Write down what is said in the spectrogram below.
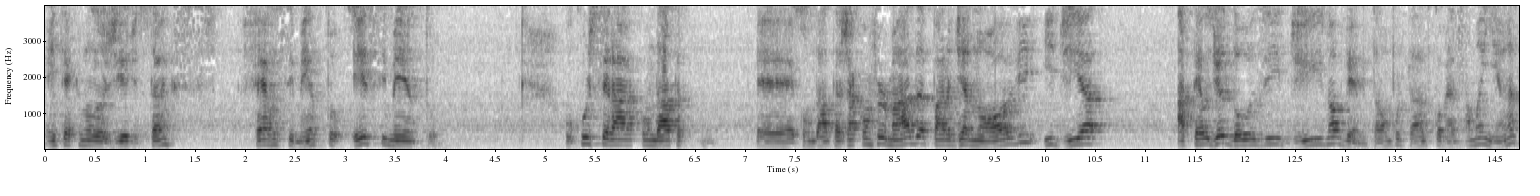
em tecnologia de tanques, ferro, cimento e cimento. O curso será com data, é, com data já confirmada para dia 9 e dia até o dia 12 de novembro. Então, portanto, começa amanhã,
